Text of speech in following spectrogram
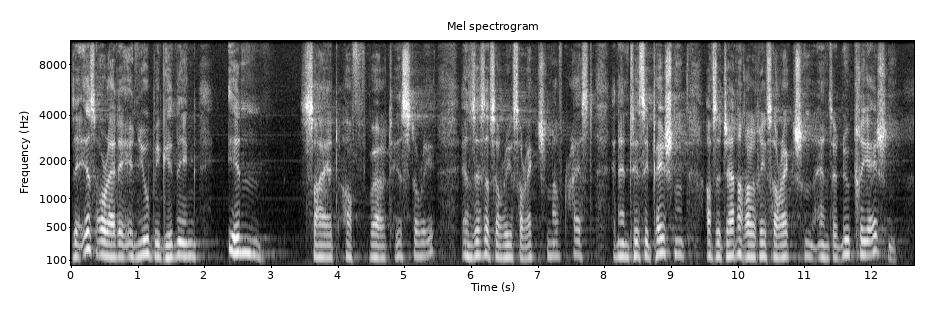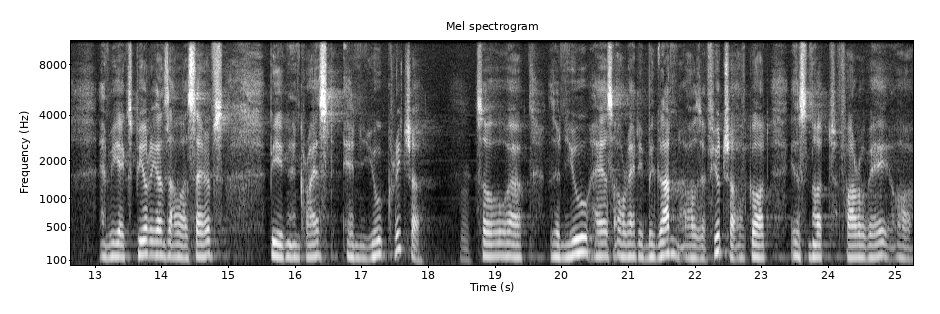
There is already a new beginning inside of world history, and this is the resurrection of Christ, an anticipation of the general resurrection and the new creation. And we experience ourselves being in Christ a new creature. So uh, the new has already begun, or the future of God is not far away or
